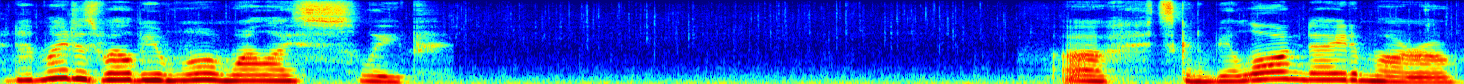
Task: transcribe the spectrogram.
And I might as well be warm while I sleep. Ugh, it's gonna be a long day tomorrow.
